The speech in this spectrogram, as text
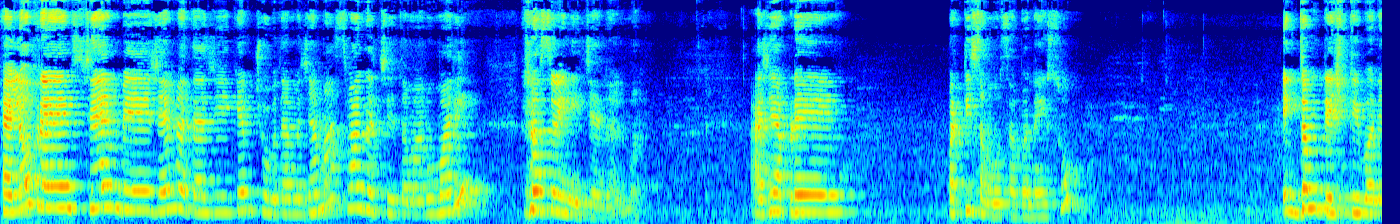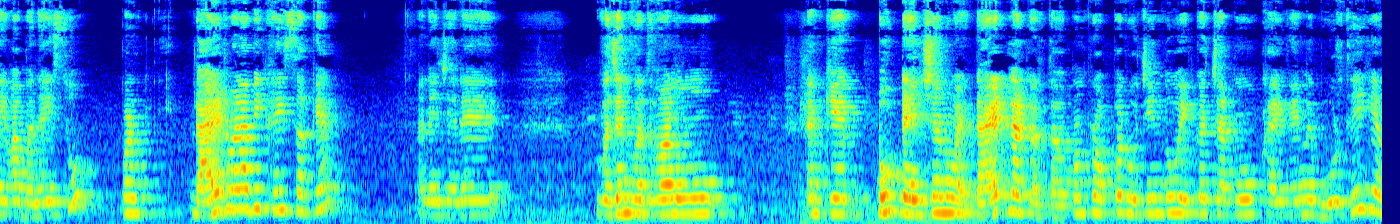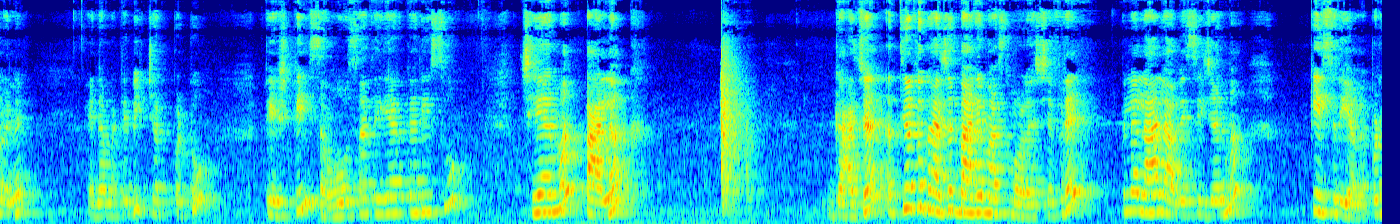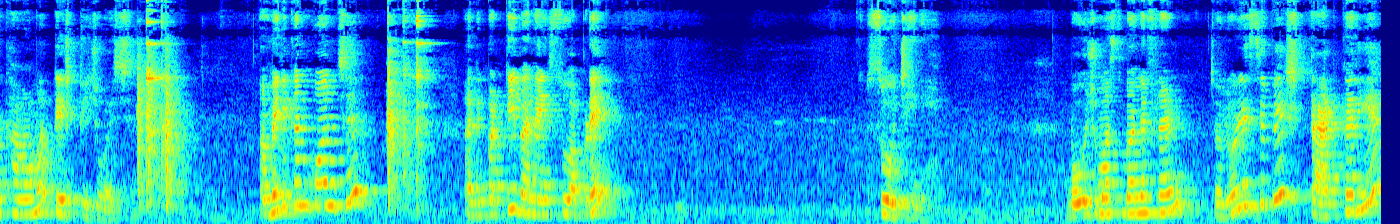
Hello friends જેમ બે જય માતાજી. કેમ છો બધા મજામાં? સ્વાગત છે તમારું મારી રસોઈની ચેનલમાં. આજે આપણે પટ્ટી સમોસા બનાવીશું. એકદમ ટેસ્ટી બને એવા બનાવીશું. પણ ડાયટવાળા બી ખાઈ શકે અને જેને વજન વધવાનું એમ કે બહુ ટેન્શન હોય ડાયટ ના કરતા હોય, પણ પ્રોપર રોજિંદુ એક જ જાતનું ખાઈ ખાઈને બોર થઈ ગયા હોય ને, એના માટે બી ચટપટું ટેસ્ટી સમોસા તૈયાર કરીશું. છે એમાં પાલક, ગાજર, અત્યારે તો ગાજર બારે માસ મળે છે ફ્રેન્ડ પેલા લાલ આવે સિઝનમાં કેસરી આવે, પણ ખાવામાં ટેસ્ટી જ છે. અમેરિકન કોર્ન છે? અને પટ્ટી બનાવીશું આપણે સોજીની. બહુ જ મસ્ત બને ફ્રેન્ડ ચલો રેસીપી સ્ટાર્ટ કરીએ.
